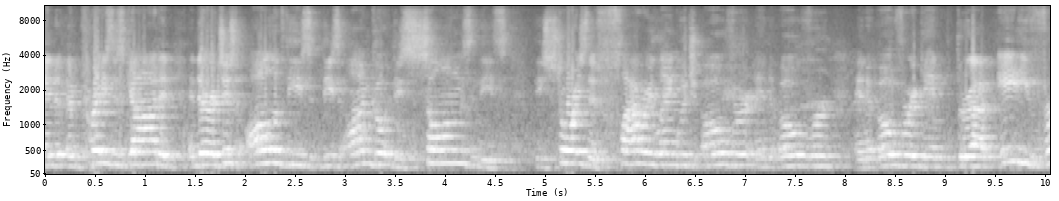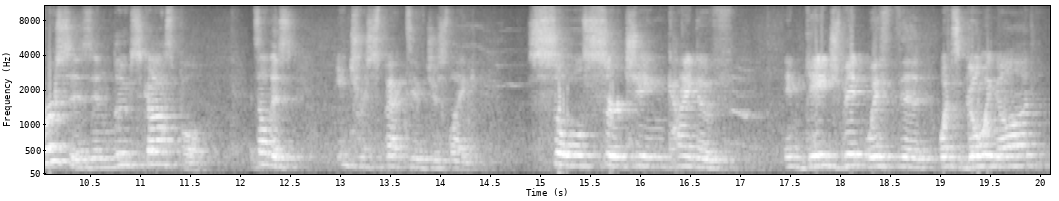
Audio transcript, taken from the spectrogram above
and, and praises God, and, and there are just all of these, these ongoing, these songs and these, these stories, that flowery language over and over and over again throughout 80 verses in Luke's gospel. It's all this introspective, just like soul searching kind of engagement with the, what's going on.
